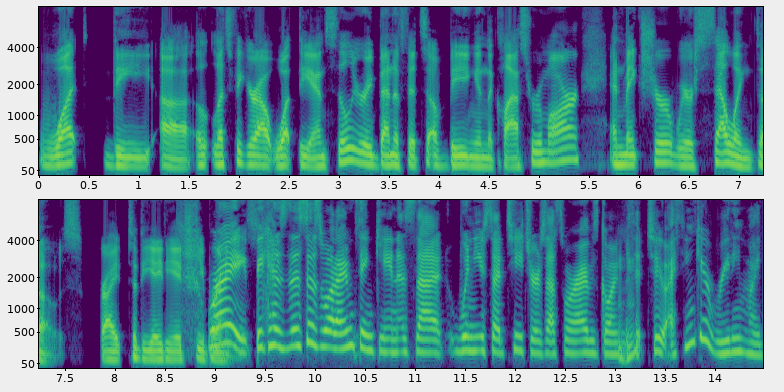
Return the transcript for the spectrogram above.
what the uh, let's figure out what the ancillary benefits of being in the classroom are and make sure we're selling those right to the ADHD brain. Right, because this is what I'm thinking is that when you said teachers, that's where I was going mm-hmm. with it too. I think you're reading my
